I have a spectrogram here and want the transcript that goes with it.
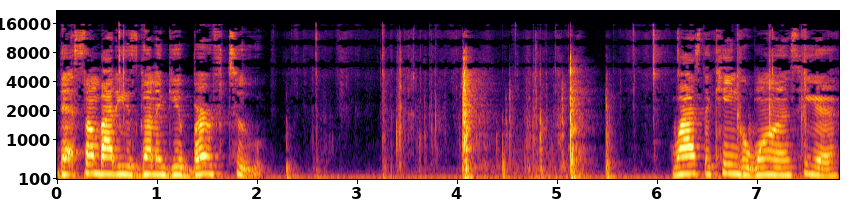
that somebody is going to give birth to. Why is the King of Wands here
